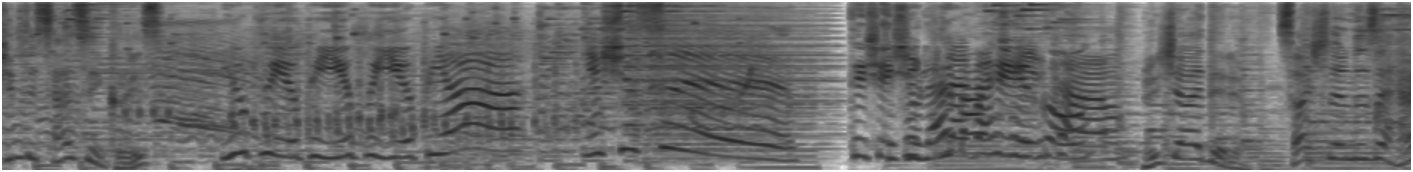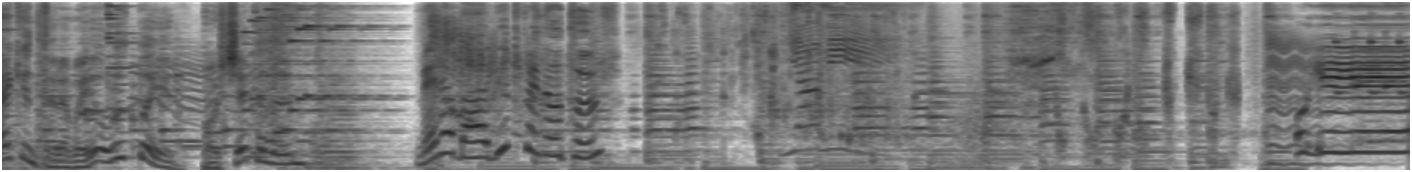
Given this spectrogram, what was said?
Şimdi sensin Chris. Yupi yupi yupi yupi ha. Yaşasın. Teşekkürler, Bay Hilcom. Rica ederim. Saçlarınızı her gün taramayı unutmayın. Hoşçakalın. Merhaba, lütfen otur. Oy oy oy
